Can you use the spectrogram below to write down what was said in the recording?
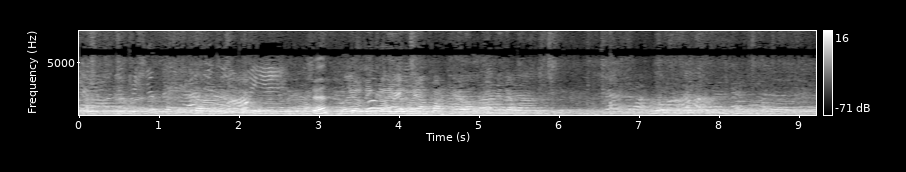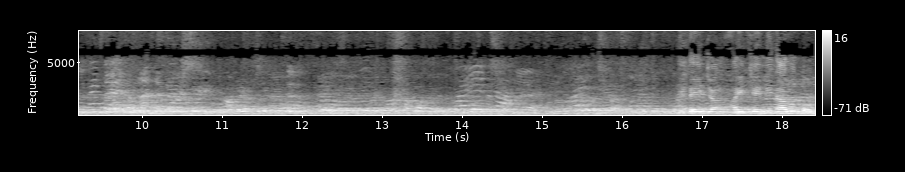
Ce? Eu zic că el o ia în partea aia, la partea de aia. Uite aici, aici e mina Rudolf.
